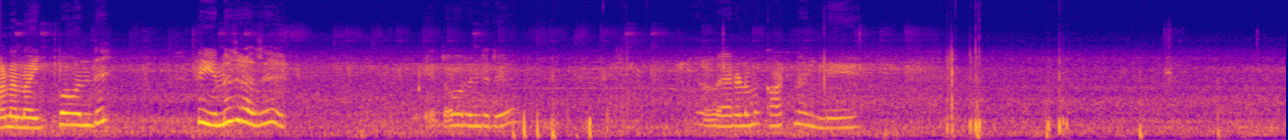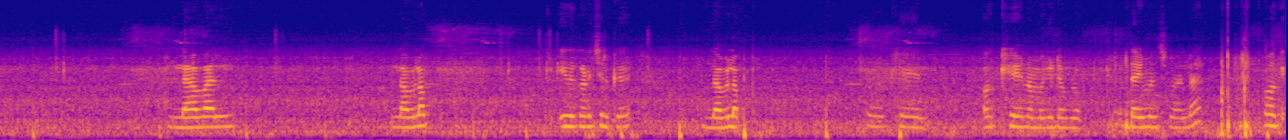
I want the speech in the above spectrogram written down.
ஆனால் நான் இப்போ வந்து என்ன என்னதுடா அது ஏதோ இருந்தது. வேற என்னமோ காட்டினாங்களே லெவல் லெவல் அப் இது கிடச்சிருக்கு. லெவல் அப் ஓகே ஓகே நம்மக்கிட்ட இவ்வளோ டைமண்ட்ஸ் மேலே ஓகே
